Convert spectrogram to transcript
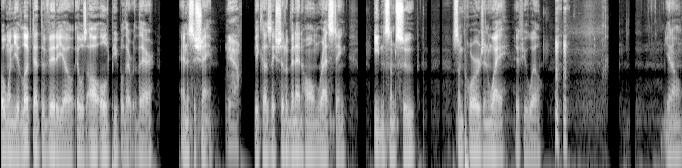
But when you looked at the video, it was all old people that were there. And it's a shame Yeah. because they should have been at home resting, eating some soup, some porridge and whey, if you will. you know.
